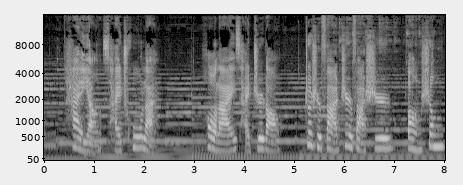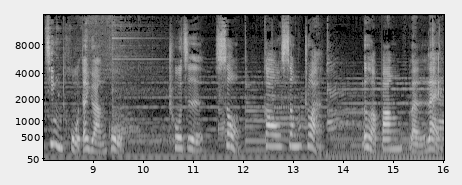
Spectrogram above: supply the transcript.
太阳才出来，后来才知道，这是法治法师往生净土的缘故。出自《宋高僧传》，乐邦文类。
